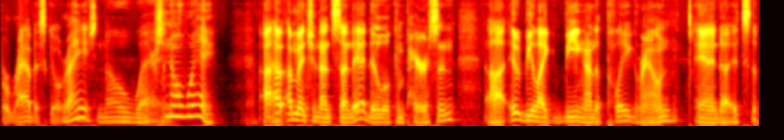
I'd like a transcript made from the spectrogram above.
Barabbas go, right?" There's no way. There's no way. I, I- I mentioned on Sunday, I did a little comparison. Uh, it would be like being on the playground, and uh, it's the,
